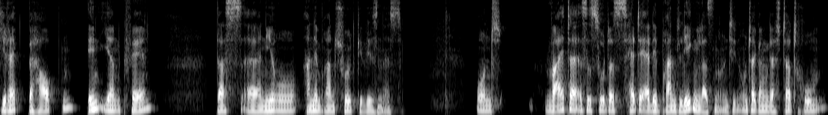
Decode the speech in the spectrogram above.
direkt behaupten in ihren Quellen, dass äh, Nero an dem Brand schuld gewesen ist. Und weiter ist es so, dass hätte er den Brand legen lassen und den Untergang der Stadt Rom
